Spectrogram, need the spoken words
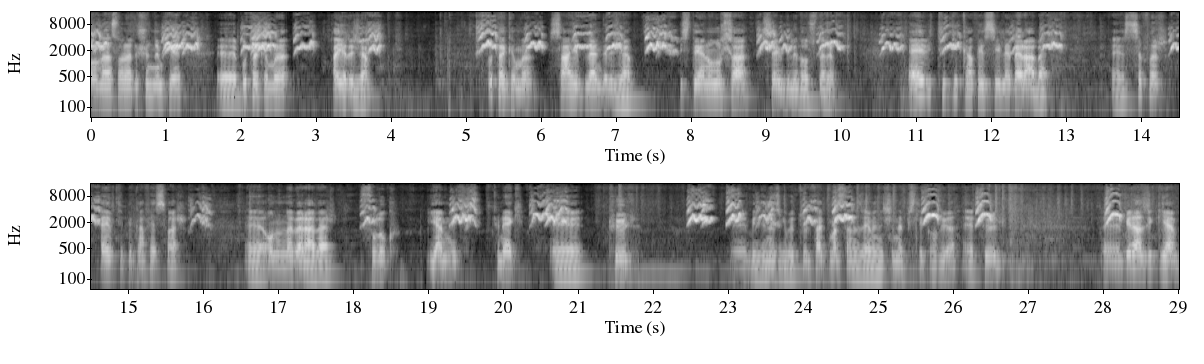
Ondan sonra düşündüm ki e, bu takımı ayıracağım. Bu takımı sahiplendireceğim. İsteyen olursa sevgili dostlarım ev tipi kafesiyle beraber e, sıfır ev tipi kafes var. E, onunla beraber suluk, yemlik, tünek, e, tül e, bildiğiniz gibi tül takmazsanız evin içinde pislik oluyor. E, tül, e, birazcık yem,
